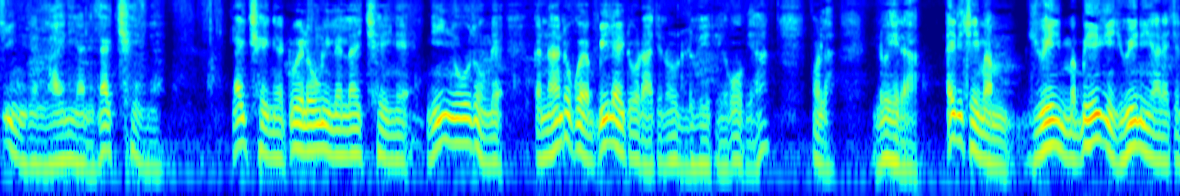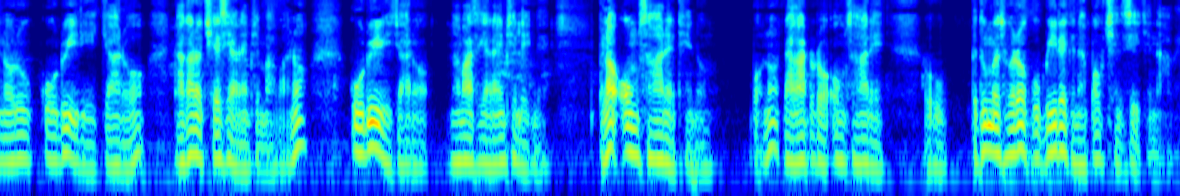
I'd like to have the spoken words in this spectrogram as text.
ကြည့်နေတဲ့ line တွေကနေလိုက်ချိန်နေလိုက်ချိန်နဲ့တွေ့လုံးလေးလည်းလိုက်ချိန်နဲ့ညီညိုးစုံနဲ့ကနန်းတစ်ခွက်ပေးလိုက်တော့တာကျွန်တော်တို့လွေတယ်ပေါ့ဗျာဟုတ်လားလွေတာအဲ့ဒီချိန်မှာရွေးမပေးခင်ရွေးနေရတဲ့ကျွန်တော်တို့ကိုတွေ့တွေကြတော့ဒါကတော့ချဲဆရာတိုင်းဖြစ်မှာပါနော်ကိုတွေ့တွေကြတော့မမဆရာတိုင်းဖြစ်လိမ့်မယ် ဘလောက်အုံစားတယ်ထင်တော့ပေါ့နော်ဒါကတော်တော်အုံစားတယ်ဟိုဘယ်သူမှဆိုတော့ကိုပေးတဲ့ကနန်းပေါက်ချင်စေချင်တာပဲ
